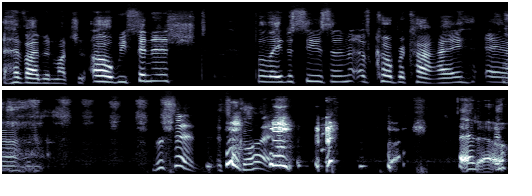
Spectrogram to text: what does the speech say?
have I been watching? Oh, we finished the latest season of Cobra Kai, and listen, it's good. I know.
